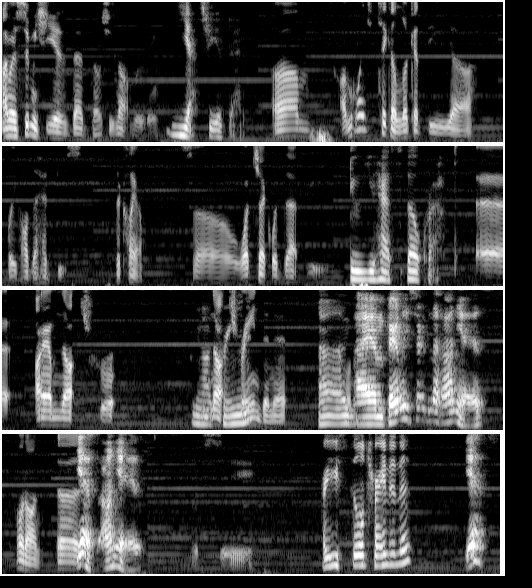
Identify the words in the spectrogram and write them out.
I'm assuming she is dead though. She's not moving. Yes, she is dead. Um, I'm going to take a look at the uh, what do you call it, the headpiece, the clamp. So, what check would that be? Do you have spellcraft? Uh, I am not tr- You're not, not, trained in it? trained in it. Uh, I am fairly certain that Anya is. Hold on. Uh, yes, Anya is. Let's see. Are you still trained in it? Yes.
